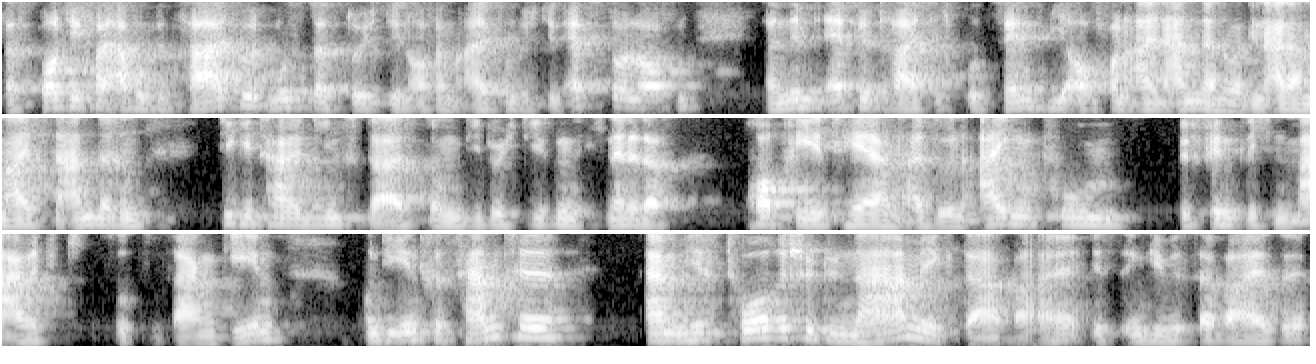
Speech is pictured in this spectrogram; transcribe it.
das Spotify-Abo bezahlt wird, muss das durch den auf einem iPhone durch den App Store laufen, dann nimmt Apple 30 Prozent, wie auch von allen anderen oder den allermeisten anderen digitalen Dienstleistungen, die durch diesen, ich nenne das proprietären, also in Eigentum befindlichen Markt sozusagen gehen. Und die interessante ähm, historische Dynamik dabei ist in gewisser Weise,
